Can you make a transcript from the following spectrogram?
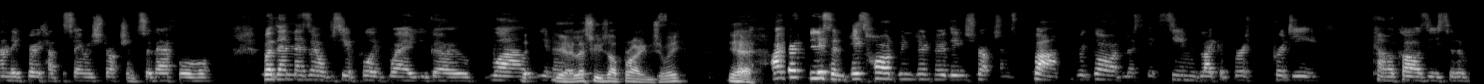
and they've both had the same instructions. So therefore, but then there's obviously a point where you go, well, you know, yeah, let's use our brain, shall we? Yeah. I don't listen. It's hard when you don't know the instructions, but regardless, it seemed like a pretty kamikaze sort of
